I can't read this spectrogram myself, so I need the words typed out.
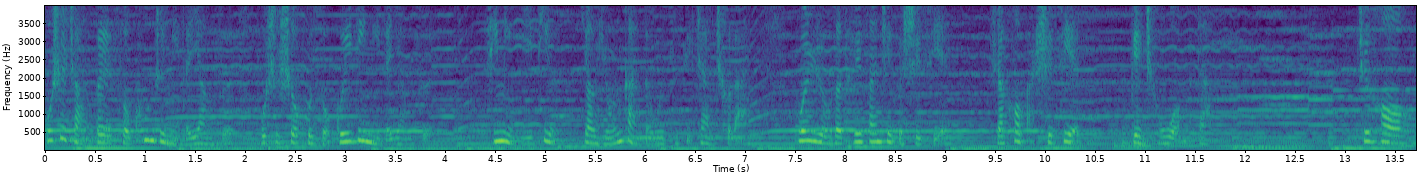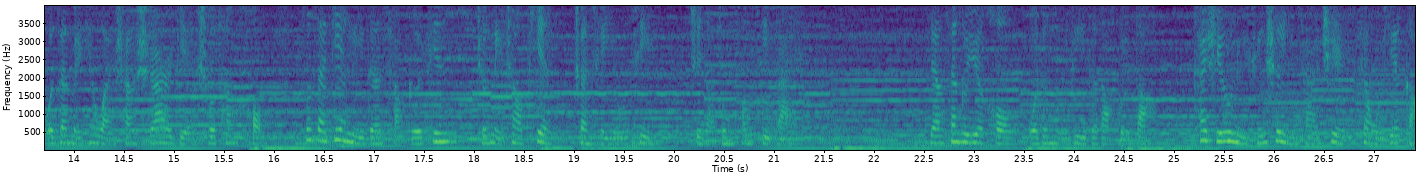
不是长辈所控制你的样子，不是社会所规定你的样子，请你一定要勇敢地为自己站出来，温柔地推翻这个世界，然后把世界变成我们的。之后，我在每天晚上十二点收摊后，缩在店里的小隔间整理照片、撰写游记，直到东方既白。两三个月后，我的努力得到回报，开始有旅行摄影杂志向我约稿。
